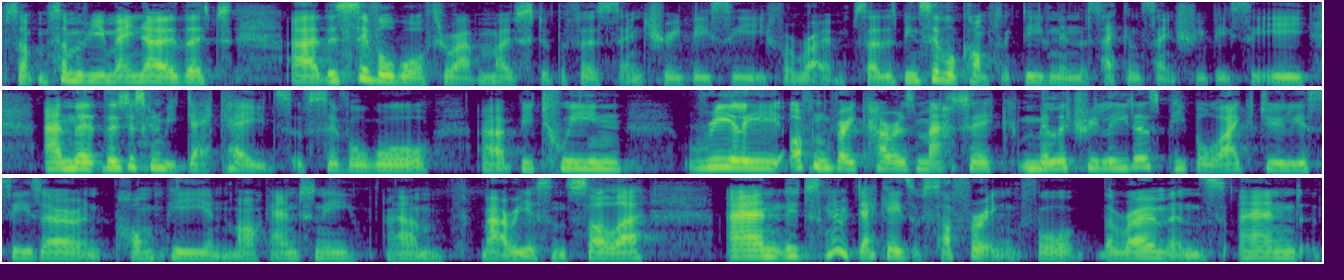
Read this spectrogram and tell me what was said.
some, some of you may know that uh, there's civil war throughout most of the first century BCE for Rome. So there's been civil conflict even in the second century BCE. And there, there's just going to be decades of civil war uh, between really often very charismatic military leaders, people like Julius Caesar and Pompey and Mark Antony, um, Marius and Sulla. And it's kind of decades of suffering for the Romans. And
